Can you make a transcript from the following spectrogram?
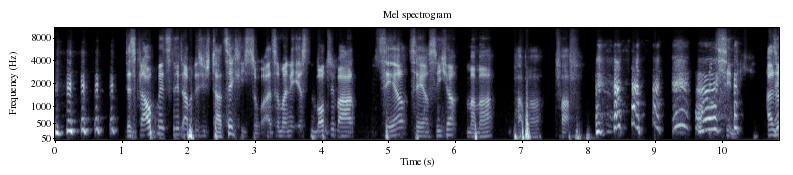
das glaubt man jetzt nicht, aber das ist tatsächlich so. Also meine ersten Worte waren sehr, sehr sicher Mama, Papa, Pfaff. Sinnig. Also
